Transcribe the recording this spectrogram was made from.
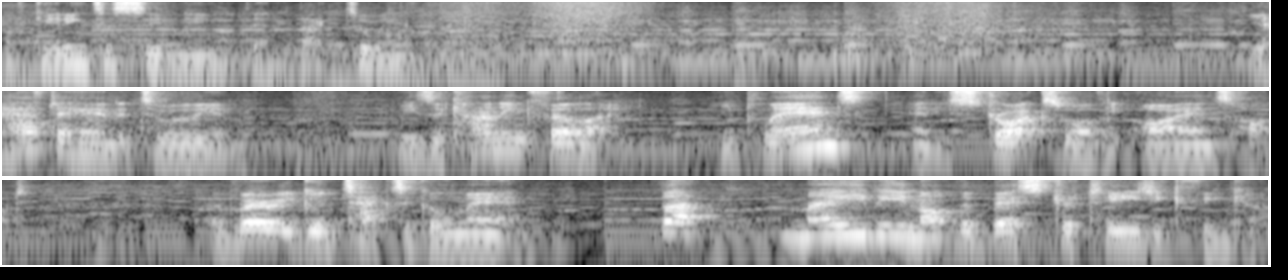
of getting to Sydney, then back to England. You have to hand it to William. He's a cunning fellow. He plans and he strikes while the iron's hot. A very good tactical man. But maybe not the best strategic thinker.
